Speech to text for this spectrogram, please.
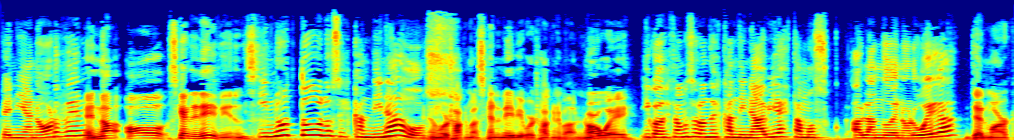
tenían orden, and not all Scandinavians, y no todos los escandinavos. and we're talking about Scandinavia, we're talking about Norway, Y cuando estamos hablando de Escandinavia, estamos hablando de Noruega, Denmark,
